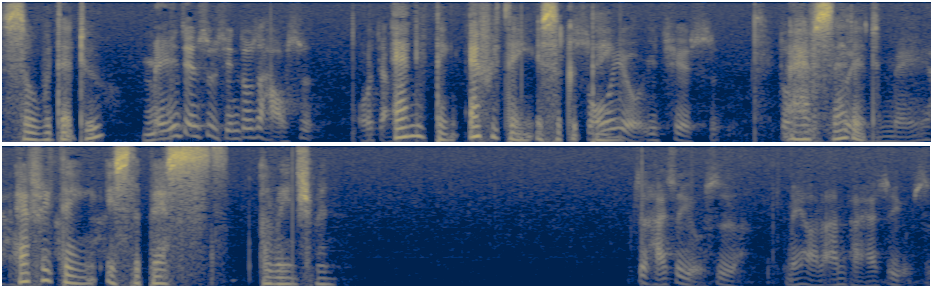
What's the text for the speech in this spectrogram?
So would that do? 每一件事情都是好事。我讲 Anything, everything is a good 所 thing. 有一切事都 I have 是 said 最 it. 美好的 Everything is the best arrangement. 这还是有事啊，美好的安排还是有事。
